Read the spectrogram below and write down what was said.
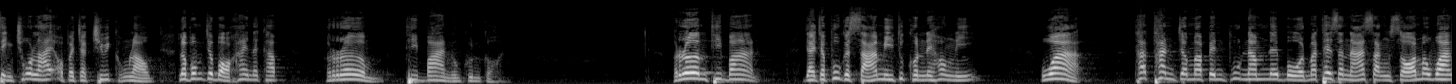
สิ่งชั่วร้ายออกไปจากชีวิตของเรา แล้วผมจะบอกให้นะครับ เริ่มที่บ้านของคุณก่อน เริ่มที่บ้าน อยากจะพูดกับสามีทุกคนในห้องนี้ ว่าถ้าท่านจะมาเป็นผู้นำในโบสถ์มาเทศนาสั่งสอนมาวาง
